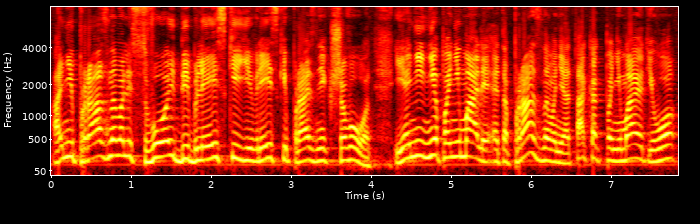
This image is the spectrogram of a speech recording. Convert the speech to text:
они праздновали свой библейский еврейский праздник Шавуот. И они не понимали это празднование так, как понимают его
